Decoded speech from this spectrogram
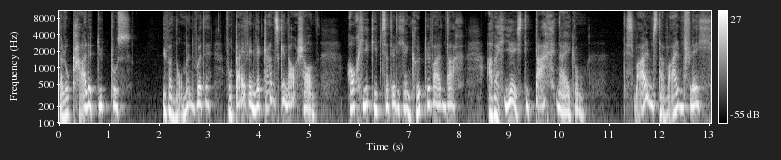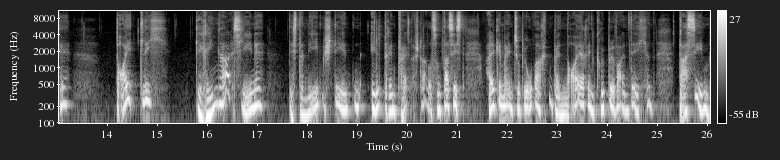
der lokale Typus übernommen wurde, wobei, wenn wir ganz genau schauen, auch hier gibt es natürlich ein Krüppelwalmdach, aber hier ist die Dachneigung des Walms, der Walmfläche, deutlich geringer als jene des danebenstehenden älteren Pfeilerstadels. Und das ist allgemein zu beobachten bei neueren Krüppelwalmdächern, dass eben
